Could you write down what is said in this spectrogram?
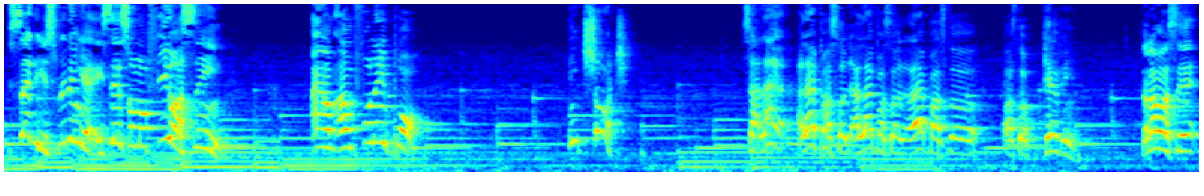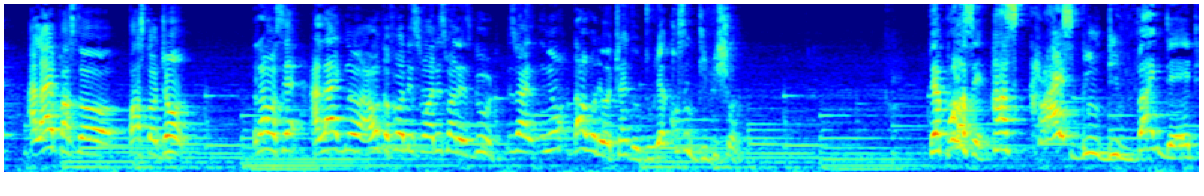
He said he's reading here. He says some of you are saying, I am I'm following Paul in church. So I like I like Pastor I like Pastor I like Pastor Pastor Kevin. I want to say I like Pastor Pastor John. I want to say I like no I want to follow this one. This one is good. This one you know that's what they were trying to do. They're causing division. The say has Christ been divided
